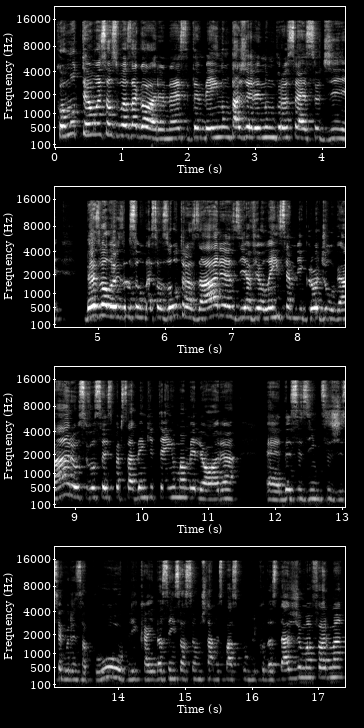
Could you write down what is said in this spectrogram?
como estão essas ruas agora, né? Se também não está gerando um processo de desvalorização dessas outras áreas e a violência migrou de lugar, ou se vocês percebem que tem uma melhora é, desses índices de segurança pública e da sensação de estar no espaço público da cidade de uma forma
